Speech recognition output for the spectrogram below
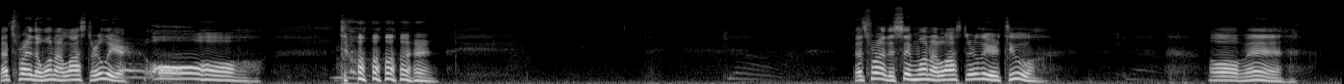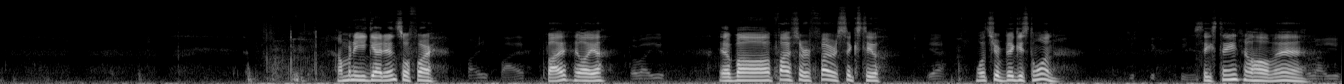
That's probably the one I lost earlier. Oh, darn. That's probably the same one I lost earlier too. Oh man. How many you got in so far? Probably five. Five? Oh yeah. What about you? Yeah, about five or five or six too. Yeah, What's your biggest one? just 16. 16? Oh man. What about you?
